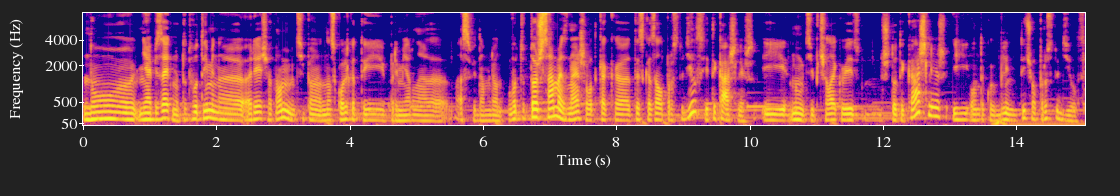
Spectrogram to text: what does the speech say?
Ну, не обязательно. Тут вот именно речь о том, типа, насколько ты примерно осведомлен. Вот тут то же самое, знаешь, вот как э, ты сказал, простудился, и ты кашляешь. И, ну, типа, человек увидит, что ты кашляешь, и он такой, блин, ты что, простудился?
